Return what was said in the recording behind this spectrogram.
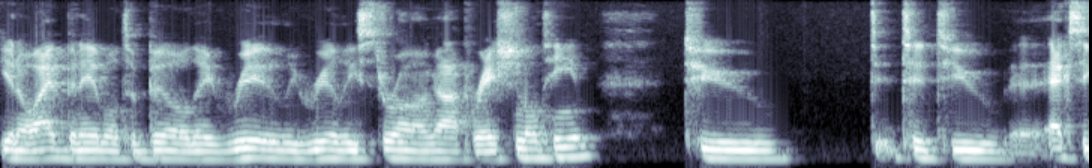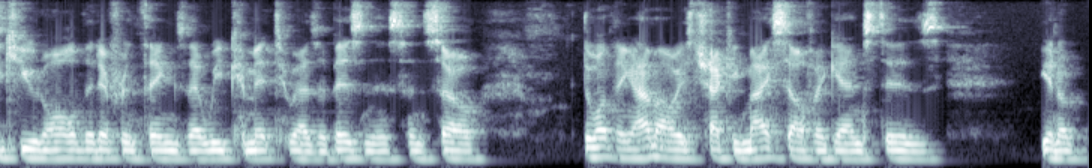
you know, I've been able to build a really, really strong operational team to to to execute all the different things that we commit to as a business. And so, the one thing I'm always checking myself against is, you know,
